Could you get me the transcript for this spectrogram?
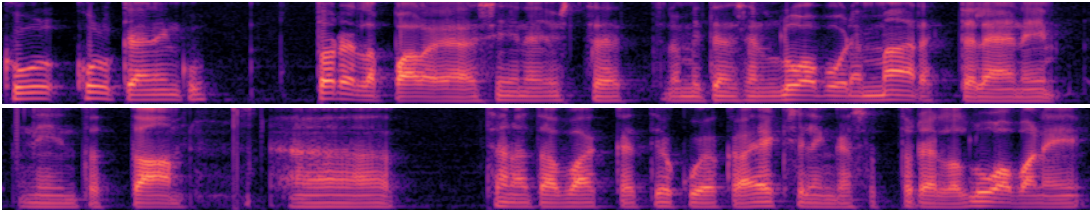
kul, kulkee niin kuin todella paljon ja siinä just se, että no miten sen luovuuden määrittelee, niin, niin tota, ää, sanotaan vaikka, että joku, joka on Excelin kanssa todella luova, niin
